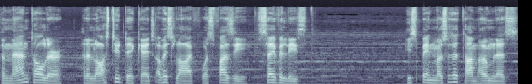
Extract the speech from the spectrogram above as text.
The man told her that the last two decades of his life was fuzzy, to say the least. He spent most of the time homeless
